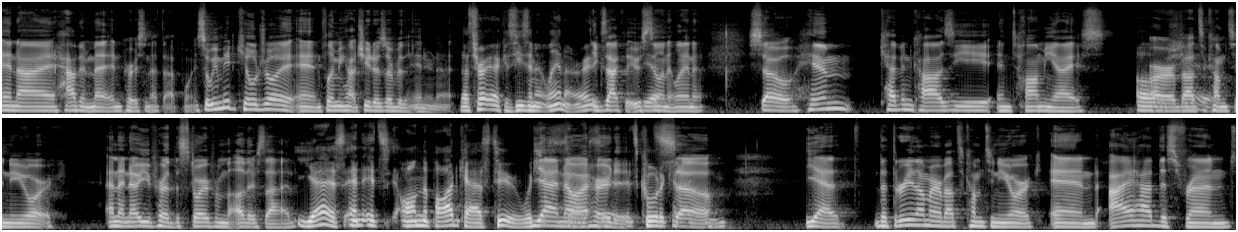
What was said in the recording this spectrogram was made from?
and I haven't met in person at that point. So we made Killjoy and Flaming Hot Cheetos over the internet. That's right. Yeah, because he's in Atlanta, right? Exactly. he was still in Atlanta. So him, Kevin Kazi, and Tommy Ice Oh, are about to come to New York. And I know you've heard the story from the other side. Yes, and it's on the podcast too. Which Yeah, no, so I heard sick. it. It's cool to come. So- yeah, the three of them are about to come to New York, and I had this friend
